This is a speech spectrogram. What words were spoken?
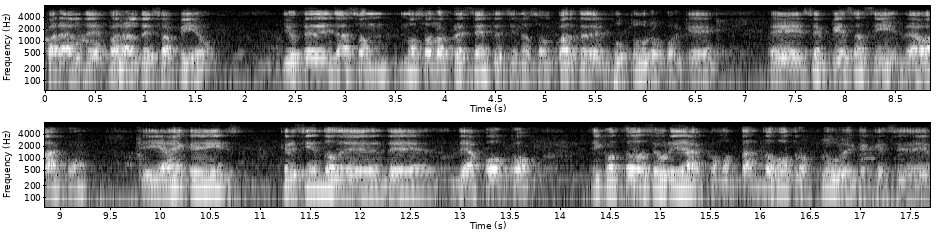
para el, para el desafío. Y ustedes ya son no solo presentes, sino son parte del futuro, porque eh, se empieza así, de abajo, y hay que ir creciendo de, de, a poco y con toda seguridad, como tantos otros clubes que, que eh,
